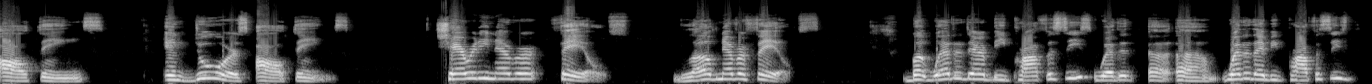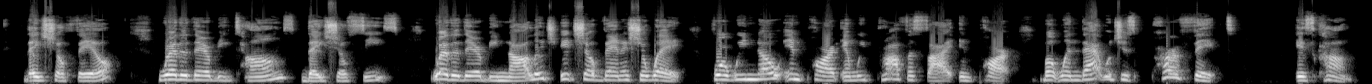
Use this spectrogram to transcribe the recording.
all things endures all things. Charity never fails. Love never fails. But whether there be prophecies, whether uh, um, whether they be prophecies, they shall fail. Whether there be tongues, they shall cease. Whether there be knowledge, it shall vanish away. For we know in part and we prophesy in part. But when that which is perfect is come,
